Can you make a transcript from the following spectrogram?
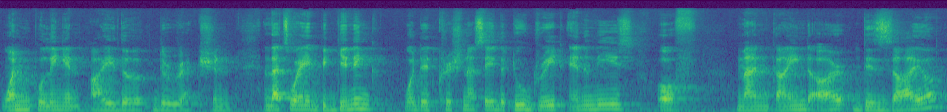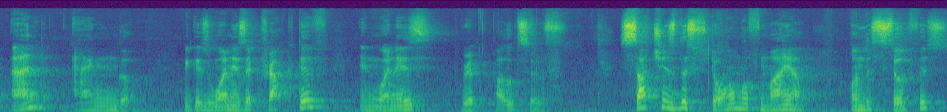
one pulling in either direction. And that's why, beginning, what did Krishna say? The two great enemies of mankind are desire and anger, because one is attractive and one is repulsive. Such is the storm of Maya on the surface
